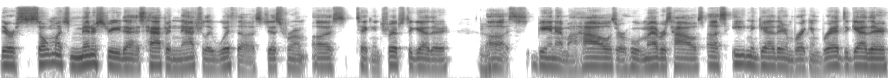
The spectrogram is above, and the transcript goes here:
there's so much ministry that has happened naturally with us, just from us taking trips together, Yeah. us being at my house or whomever's house, us eating together and breaking bread together.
